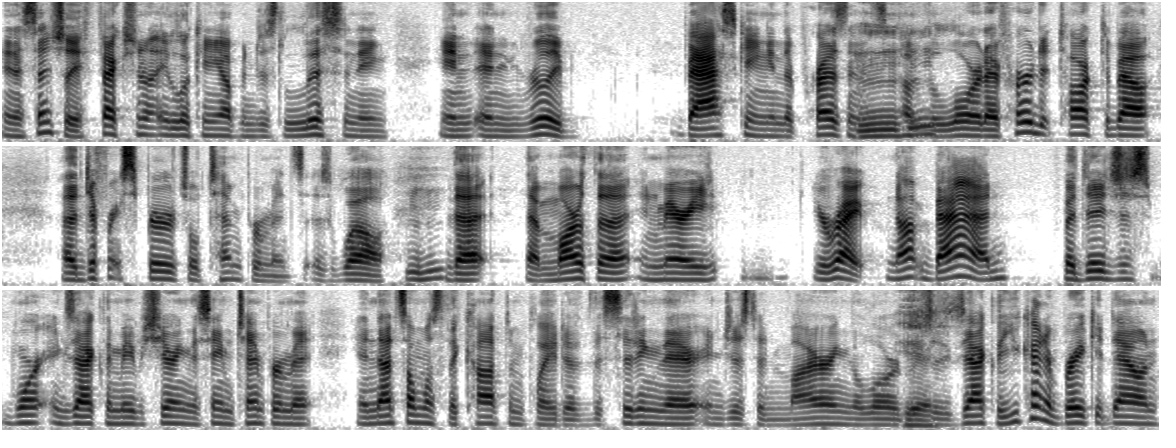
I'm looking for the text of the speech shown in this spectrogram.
and essentially affectionately looking up and just listening and, and really basking in the presence mm-hmm. of the Lord. I've heard it talked about uh, different spiritual temperaments as well. Mm-hmm. That, that Martha and Mary, you're right, not bad, but they just weren't exactly maybe sharing the same temperament. And that's almost the contemplative, the sitting there and just admiring the Lord, yes. which is exactly, you kind of break it down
